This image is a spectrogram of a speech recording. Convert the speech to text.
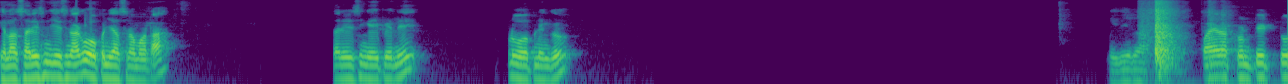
ఇలా సర్వీసింగ్ చేసినాక ఓపెన్ చేస్తారన్నమాట సర్వీసింగ్ అయిపోయింది. ఇప్పుడు ఓపెనింగ్. ఇది పైన twenty two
